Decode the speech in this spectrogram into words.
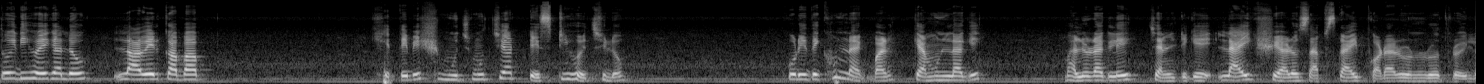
তৈরি হয়ে গেল লাউয়ের কাবাব। খেতে বেশ মুচমুচে আর টেস্টি হয়েছিল। করে দেখুন না একবার কেমন লাগে। ভালো লাগলে চ্যানেলটিকে লাইক শেয়ার ও সাবস্ক্রাইব করার অনুরোধ রইল।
